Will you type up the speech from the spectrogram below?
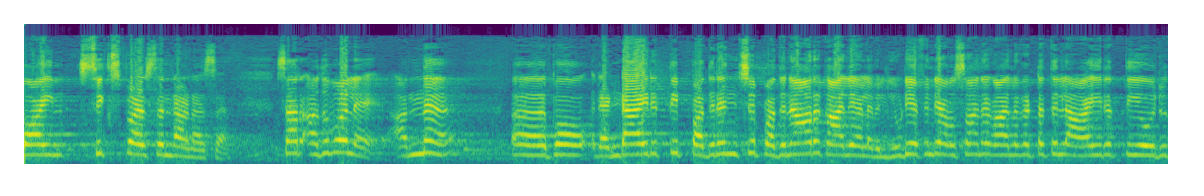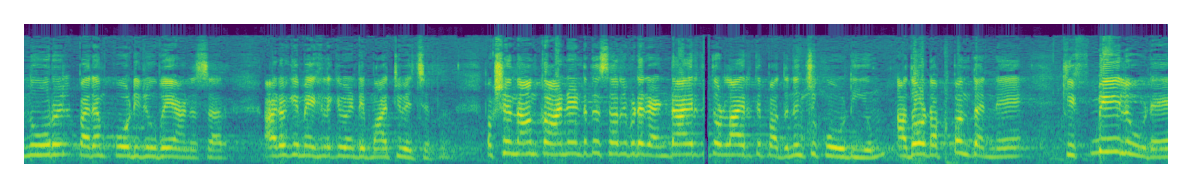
പോയിന്റ് സിക്സ് പെർസെന്റ് ആണ് സർ സർ അതുപോലെ അന്ന് ഏഹ് ഇപ്പോ രണ്ടായിരത്തി പതിനഞ്ച് പതിനാറ് കാലയളവിൽ യു ഡി എഫിന്റെ അവസാന കാലഘട്ടത്തിൽ ആയിരത്തി ഒരുന്നൂറിൽ പരം കോടി രൂപയാണ് സാർ ആരോഗ്യ മേഖലയ്ക്ക് വേണ്ടി മാറ്റിവെച്ചിരുന്നത് പക്ഷെ നാം കാണേണ്ടത് സാർ ഇവിടെ രണ്ടായിരത്തി തൊള്ളായിരത്തി പതിനഞ്ച് കോടിയും അതോടൊപ്പം തന്നെ കിഫ്ബിയിലൂടെ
